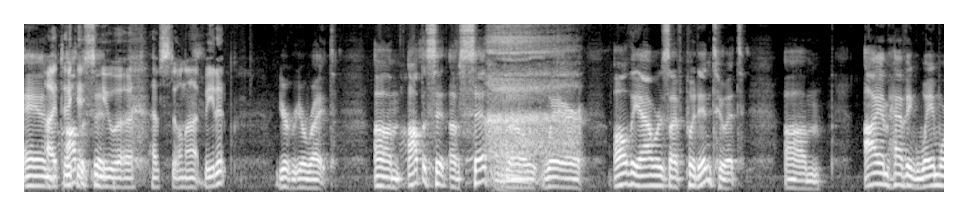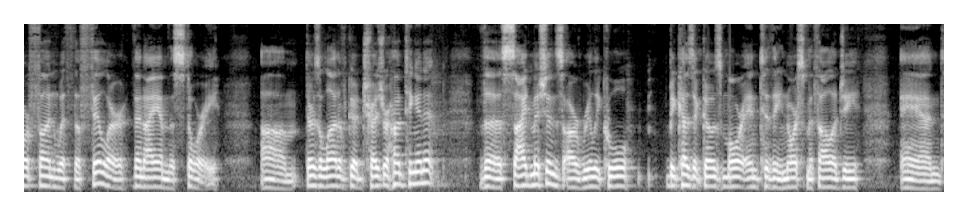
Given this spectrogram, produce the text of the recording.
And I take opposite, it you uh, have still not beat it. You're you're right. Um, opposite of Seth, though, where all the hours I've put into it, um, I am having way more fun with the filler than I am the story. Um, there's a lot of good treasure hunting in it. The side missions are really cool because it goes more into the Norse mythology and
